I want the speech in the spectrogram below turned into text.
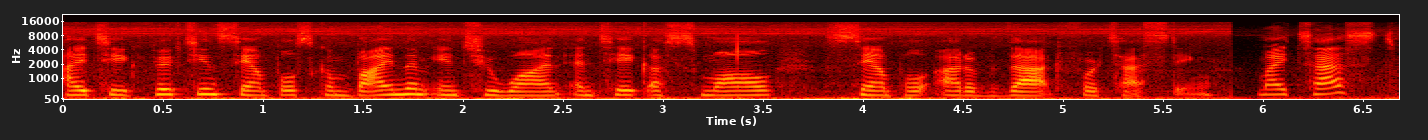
I take 15 samples, combine them into one, and take a small sample out of that for testing. My test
